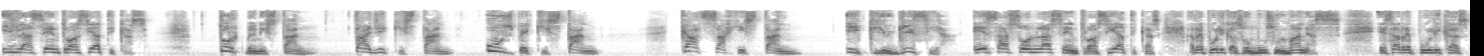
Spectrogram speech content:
Y las centroasiáticas, Turkmenistán, Tayikistán, Uzbekistán, Kazajistán y Kirguisia. Esas son las centroasiáticas. Las repúblicas son musulmanas. Esas repúblicas,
